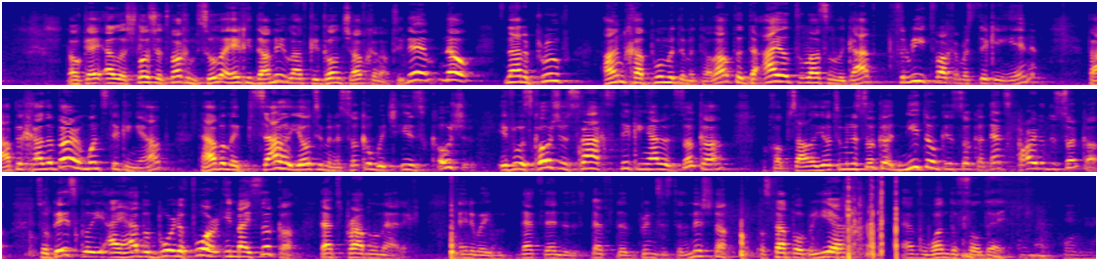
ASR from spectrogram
Okay, ela shlosha tvachim psula hechi dami lav shavchan al tzidem. No, it's not a proof. An chapuma de metalalta da'ayot telas legav. Three tvachim are sticking in. One sticking out. To have a lepsala yotzim in a sukkah, which is kosher. If it was kosher schach sticking out of the sukkah, psala yotzim in a sukkah, niton sukkah. That's part of the sukkah. So basically, I have a board of four in my sukkah. That's problematic. Anyway, that's the end of this. That's the brings us to the Mishnah. We'll stop over here. Have a wonderful day. Thank you.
